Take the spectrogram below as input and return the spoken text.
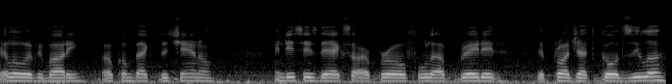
hello everybody. Welcome back to the channel. And this is the XR Pro fully upgraded the Project Goozilla.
